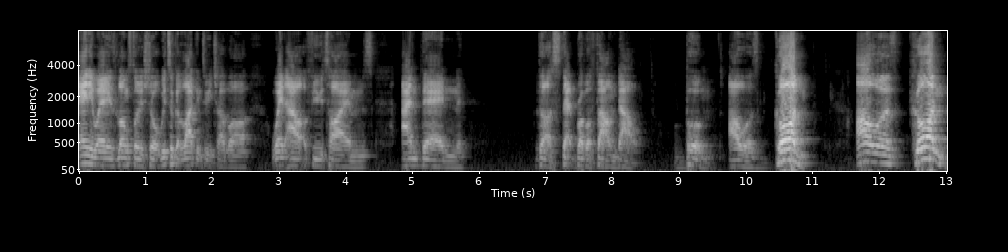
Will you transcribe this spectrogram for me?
Anyways, long story short, we took a liking to each other, went out a few times, and then the stepbrother found out. Boom. I was gone. I was gone.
